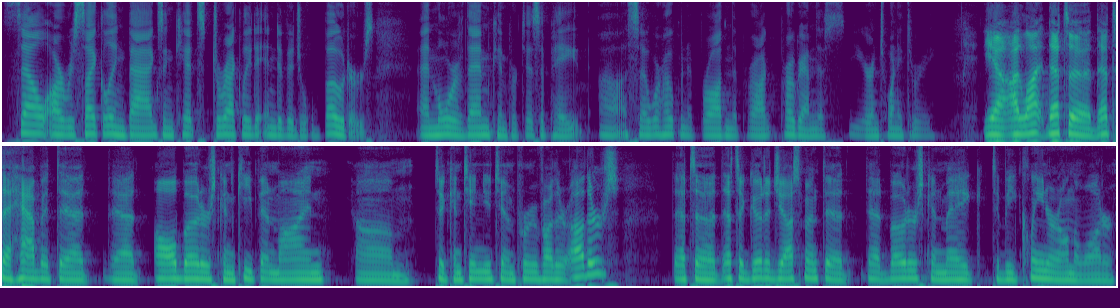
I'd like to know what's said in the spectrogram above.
sell our recycling bags and kits directly to individual boaters and more of them can participate. Uh, so we're hoping to broaden the prog- program this year in 23. Yeah, I like that's a that's a habit that that all boaters can keep in mind um, to continue to improve. Are there others? That's a that's a good adjustment that that boaters can make to be cleaner on the water.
